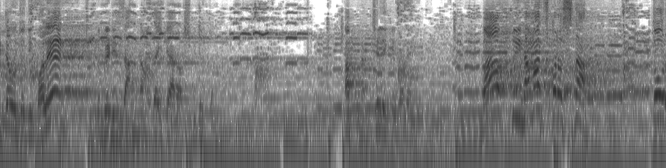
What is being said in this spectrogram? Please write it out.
এটাও যদি বলেন, তো বেডির জাহান নামে যাইতে আর অসুবিধা হতো আপনার ছেলেকে বলেন, বাপ, তুই নামাজ করস না। তোর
